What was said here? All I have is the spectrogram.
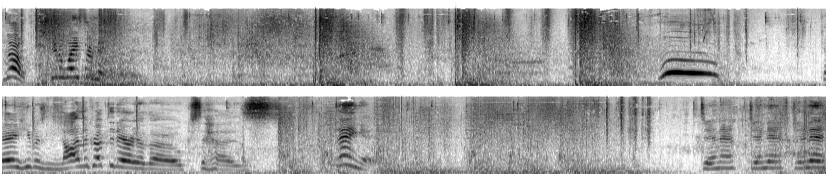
No, get away from me! Woo! He was not in the corrupted area though, says. Dang it! Dinner, dinner, dinner!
